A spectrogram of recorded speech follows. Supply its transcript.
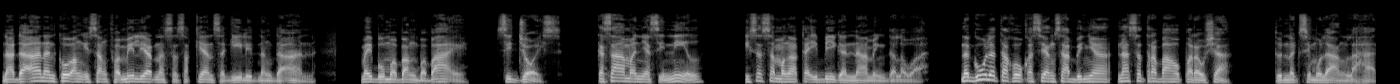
nadaanan ko ang isang familiar na sasakyan sa gilid ng daan. May bumabang babae, si Joyce. Kasama niya si Neil, isa sa mga kaibigan naming dalawa. Nagulat ako kasi ang sabi niya, nasa trabaho pa raw siya. Doon nagsimula ang lahat.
